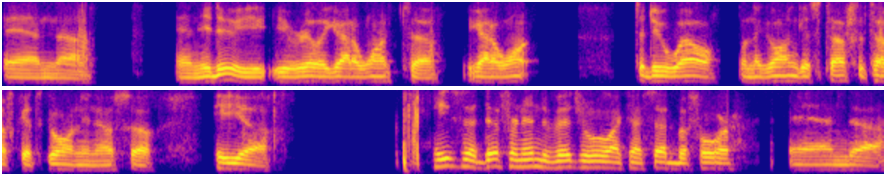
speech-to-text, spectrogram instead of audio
and uh, and you do. You you really got to want. Uh, you got to want to do well when the going gets tough. The tough gets going, you know. So he uh, he's a different individual, like I said before, and uh,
